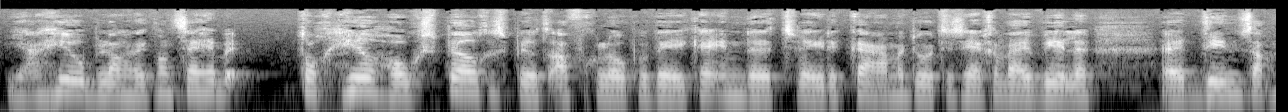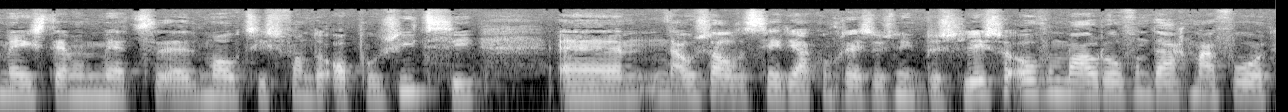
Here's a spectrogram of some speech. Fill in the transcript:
Ja, heel belangrijk, want zij hebben toch heel hoog spel gespeeld afgelopen weken in de Tweede Kamer... door te zeggen wij willen uh, dinsdag meestemmen met uh, moties van de oppositie. Uh, nou zal het CDA-congres dus niet beslissen over Mauro vandaag... maar voor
